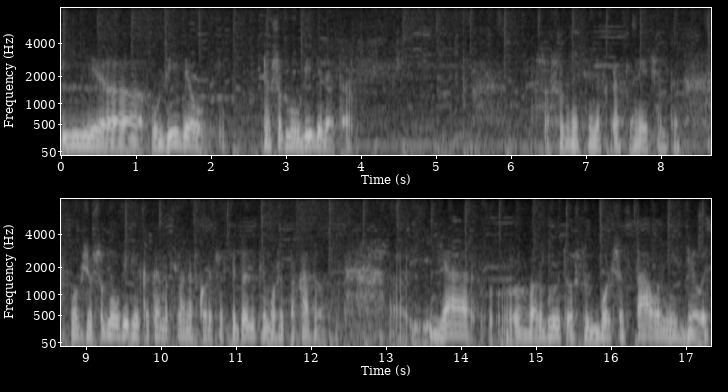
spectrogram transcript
И э, увидел чтобы мы увидели это. Что ж у меня сегодня с красноречием-то? В общем, чтобы мы увидели, какая максимальная скорость на спидометре может показываться. Э, я вангую то, что больше 100 он не сделает.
